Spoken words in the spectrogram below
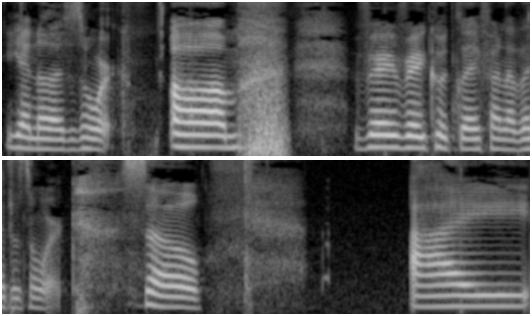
yeah, no, that doesn't work. Um, very, very quickly I found out that doesn't work. So, I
